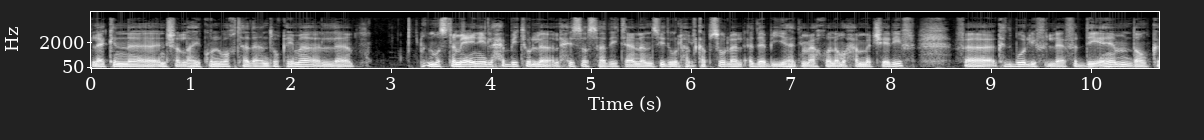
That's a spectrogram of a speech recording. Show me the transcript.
لكن إن شاء الله يكون الوقت هذا عنده قيمة. المستمعين اللي حبيتوا الحصص هذه تاعنا نزيدوا لها الكبسولة الأدبية هذه مع أخونا محمد شريف. فكتبوا لي في, في ال DM donc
